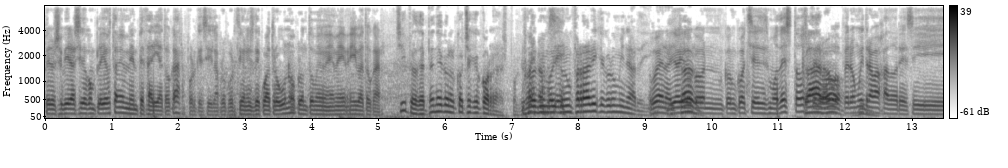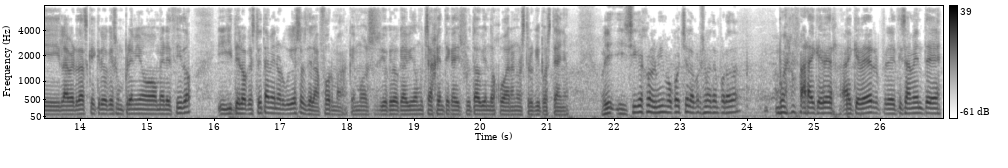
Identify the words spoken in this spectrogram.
pero si hubiera sido con playoff también me empezaría a tocar, porque si la proporción es de 4-1, pronto me, me, me, iba a tocar. Sí, pero depende con el coche que corras, porque no es lo mismo sí. ir con un Ferrari que con un Minardi. Bueno, Y yo he claro, ido con, con coches modestos, Claro. pero, pero muy Mm. trabajadores y la verdad es que creo que es un premio merecido y de lo que estoy también orgulloso es de la forma que hemos, yo creo que ha habido mucha gente que ha disfrutado viendo jugar a nuestro equipo este año. Oye, ¿y sigues con el mismo coche la próxima temporada? Bueno, ahora hay que ver, hay que ver. Precisamente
